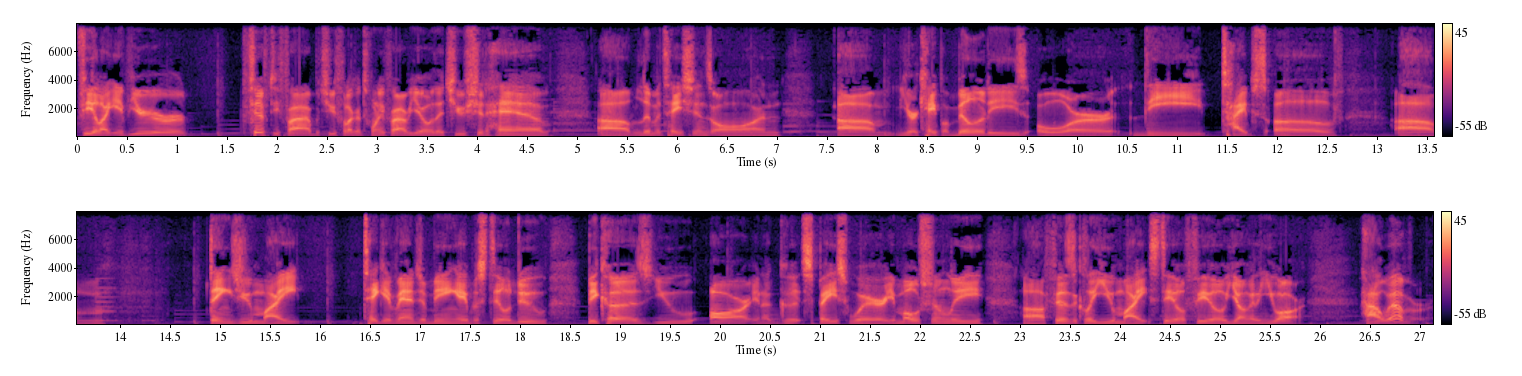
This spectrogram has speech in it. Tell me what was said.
feel like if you're 55, but you feel like a 25 year old that you should have uh, limitations on um, your capabilities or the types of um, things you might take advantage of being able to still do because you are in a good space where emotionally, uh, physically, you might still feel younger than you are. However,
